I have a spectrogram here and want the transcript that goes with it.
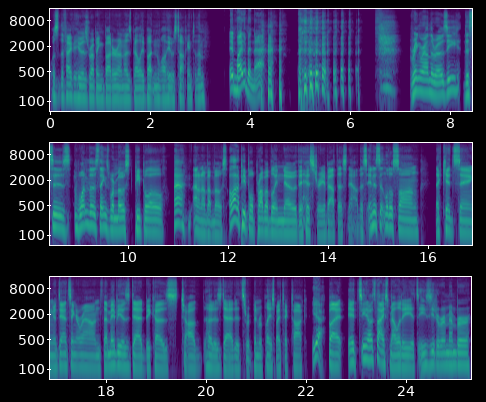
Was it the fact that he was rubbing butter on his belly button while he was talking to them? It might have been that. Ring Around the Rosie. This is one of those things where most people, eh, I don't know about most, a lot of people probably know the history about this now. This innocent little song that kids sing, dancing around, that maybe is dead because childhood is dead. It's been replaced by TikTok. Yeah. But it's you know it's nice melody. It's easy to remember.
